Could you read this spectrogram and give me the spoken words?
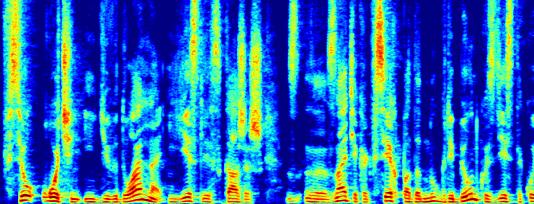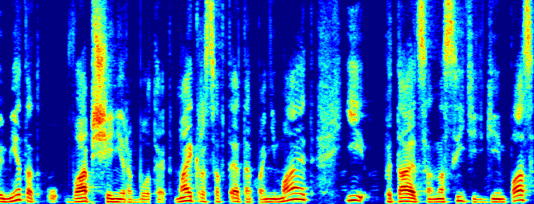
все очень индивидуально, и если скажешь, э, знаете, как всех под одну гребенку, здесь такой метод вообще не работает. Microsoft это понимает и пытается насытить Game Pass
